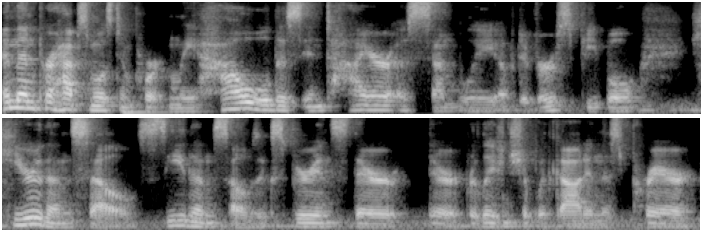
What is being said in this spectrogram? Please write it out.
And then, perhaps most importantly, how will this entire assembly of diverse people hear themselves, see themselves, experience their, their relationship with God in this prayer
